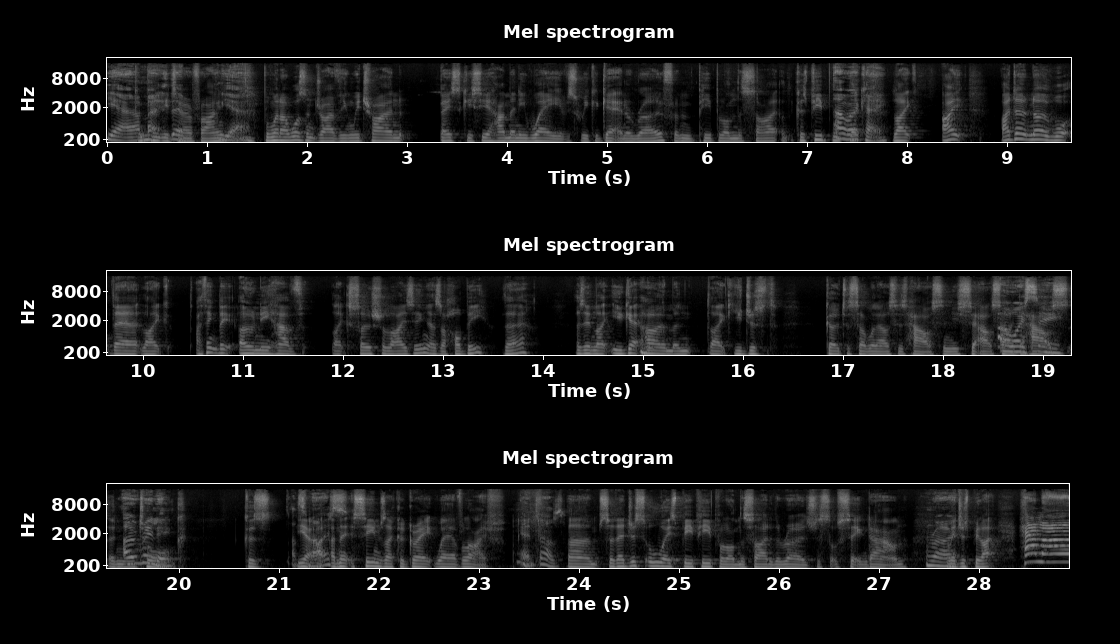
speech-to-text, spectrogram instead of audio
Yeah. Completely terrifying. Yeah. But when I wasn't driving, we try and basically see how many waves we could get in a row from people on the side because people. Oh, okay. Like I, I don't know what they're like. I think they only have like socializing as a hobby there, as in like you get home and like you just go to someone else's house and you sit outside Oh, the I see. house and you Oh, really? talk. Because yeah, nice. and it seems like a great way of life. Yeah, it does. Um, so there'd just always be people on the side of the roads, just sort of sitting down. And Right. we'd just be like, "Hello."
